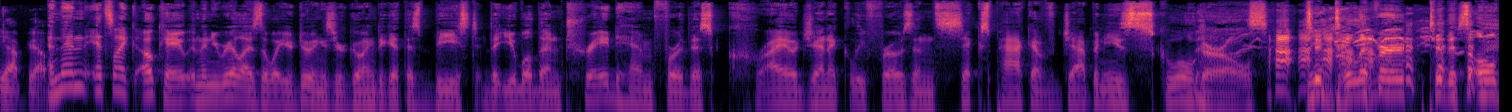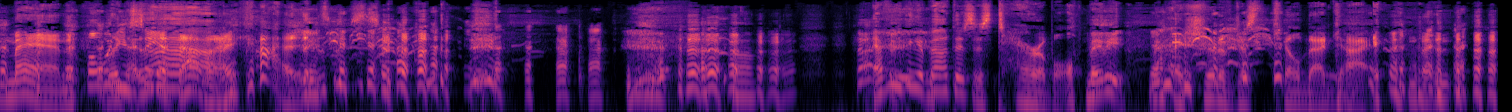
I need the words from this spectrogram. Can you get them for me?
Yep, yep. And then it's like, okay, and then you realize that what you're doing is you're going to get this beast that you will then trade him for this cryogenically frozen six pack of Japanese schoolgirls to deliver to this old man. Well, when you say it that way. God. Everything about this is terrible. Maybe, maybe I should have just killed that guy.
